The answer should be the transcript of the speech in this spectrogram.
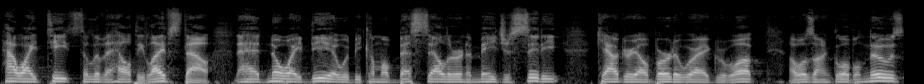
how I teach to live a healthy lifestyle. I had no idea it would become a bestseller in a major city, Calgary, Alberta, where I grew up. I was on global news,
